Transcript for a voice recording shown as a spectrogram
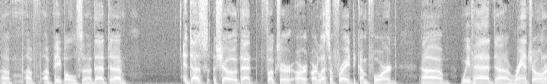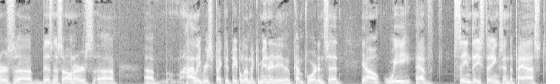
of, of, of, peoples uh, that uh, it does show that folks are, are, are, less afraid to come forward. Uh, we've had uh, ranch owners, business owners, uh, highly respected people in the community that have come forward and said, you know, we have seen these things in the past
